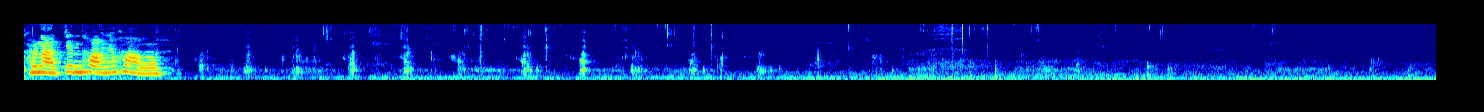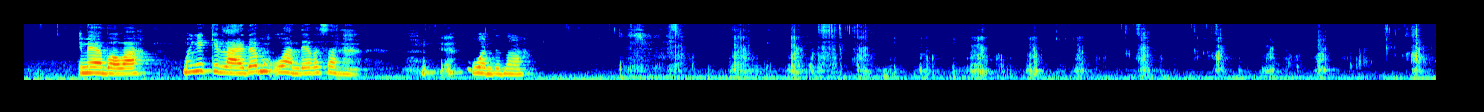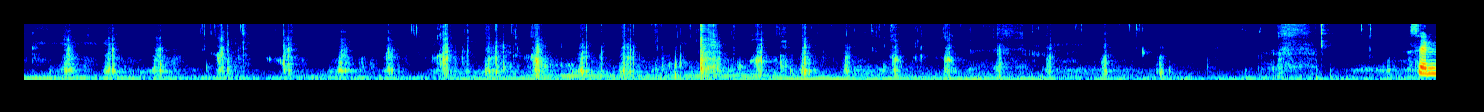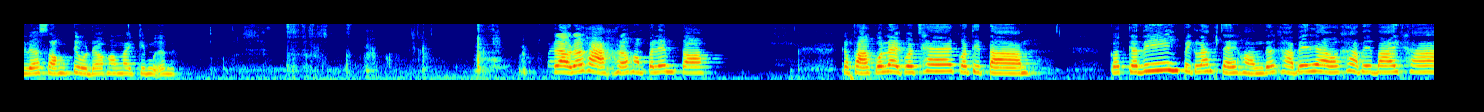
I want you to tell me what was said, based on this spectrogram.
ขนาดกินทองยังหองอีแม่บอกว่ามึงอย่ากินหลายได้มึงอ้วนได้อว่าสันอ้วนจังนะ เส้นเหลือสองติวเดี๋ยวเขามากินมืออื่นไปแล้วเด้อค่ะ เราของไปเล่นต่อก็ฝากกดไลค์กดแชร์กดติดตาม กดกระดิ่งเป็นกำลังใจหอมเด้อค่ะไปแล้วค่ะ บ๊ายบายค่ะ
